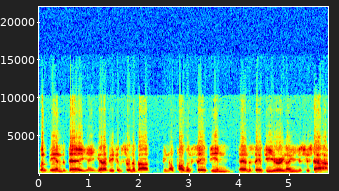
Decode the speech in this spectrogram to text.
but at the end of the day, you know, you got to be concerned about, you know, public safety and, and the safety of your, you know, just your staff.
